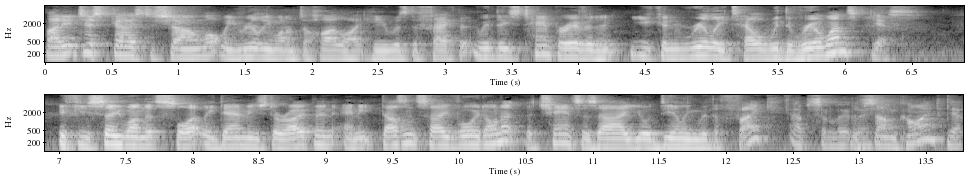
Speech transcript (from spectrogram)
But it just goes to show, and what we really wanted to highlight here was the fact that with these tamper evident, you can really tell with the real ones. Yes. If you see one that's slightly damaged or open and it doesn't say void on it, the chances are you're dealing with a fake Absolutely. of some kind. Yeah.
